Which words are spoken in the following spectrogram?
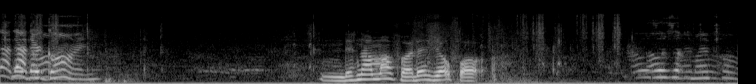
Yeah, they're, yeah, they're gone. gone. Mm, that's not my fault. That's your fault. How is that my fault?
